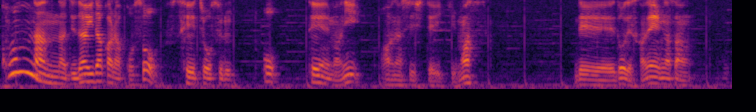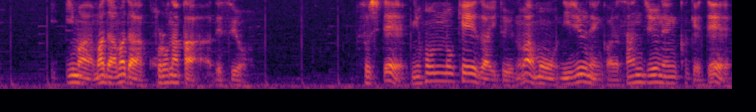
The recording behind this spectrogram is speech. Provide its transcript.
困難な時代だからこそ成長するをテーマにお話ししていきます。でどうですかね？皆さん今まだまだコロナ禍ですよ。そして日本の経済というのはもう20年から30年かけて、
